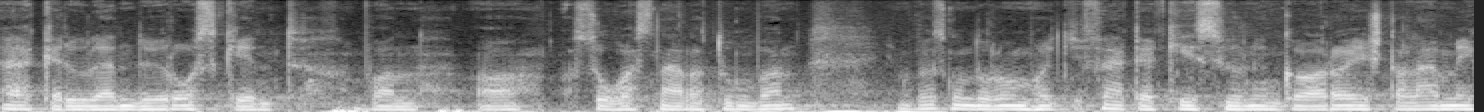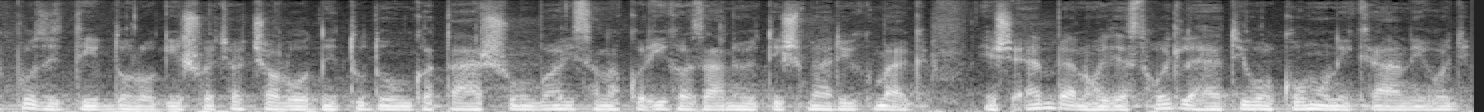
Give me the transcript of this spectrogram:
elkerülendő rosszként van a, szóhasználatunkban. Én azt gondolom, hogy fel kell készülnünk arra, és talán még pozitív dolog is, hogyha csalódni tudunk a társunkba, hiszen akkor igazán őt ismerjük meg. És ebben, hogy ezt hogy lehet jól kommunikálni, hogy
